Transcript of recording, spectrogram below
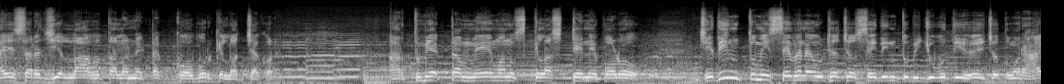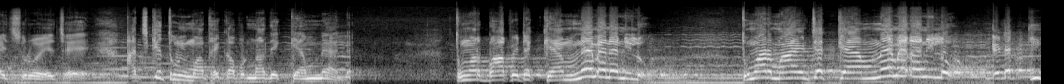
আয়েসার জিয়াল্লাহ তালান একটা কবরকে লজ্জা করে। আর তুমি একটা মেয়ে মানুষ ক্লাস টেনে পড়ো যেদিন তুমি সেভেনে উঠেছো, সেদিন তুমি যুবতী হয়েছো, তোমার হাইট শুরু হয়েছে। আজকে তুমি মাথায় কাপড় না দিয়ে কেমনে এলে তোমার বাপ এটা কেমনে মেনে নিল? তোমার মা এটা কেমনে মেনে নিল? এটা কি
